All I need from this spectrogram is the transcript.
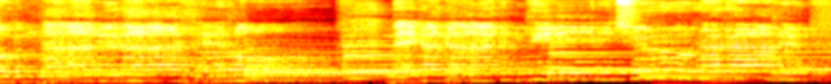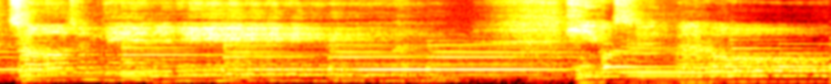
조금 다르다 해도 내가 가는 길이 주나가는 젖은 길이니. 이곳은 바로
